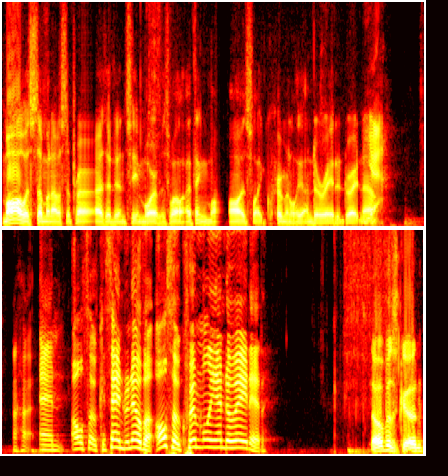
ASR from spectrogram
Maw was someone I was surprised I didn't see more of as well. I think Maw is like criminally underrated right now. Yeah. Uh-huh. And also, Cassandra Nova, also criminally underrated. Nova's good,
